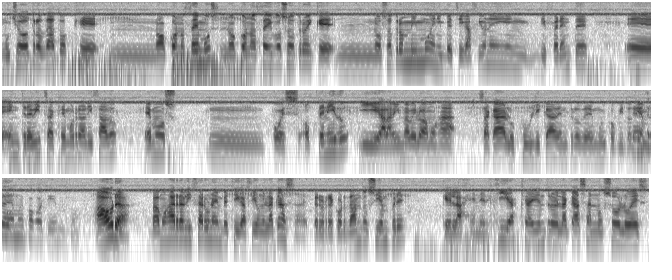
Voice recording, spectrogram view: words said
Muchos otros datos que mm, no conocemos, no conocéis vosotros y que nosotros mismos en investigaciones y en diferentes eh, entrevistas que hemos realizado hemos mm, pues obtenido y a la misma vez lo vamos a sacar a luz pública dentro de muy poquito dentro tiempo. de muy poco tiempo. Ahora vamos a realizar una investigación en la casa, pero recordando siempre que las energías que hay dentro de la casa no solo es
